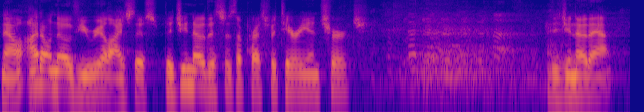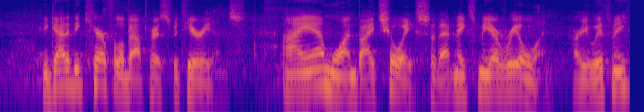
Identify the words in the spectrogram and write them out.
Now, I don't know if you realize this. Did you know this is a Presbyterian church? Did you know that? You got to be careful about Presbyterians. I am one by choice, so that makes me a real one. Are you with me?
